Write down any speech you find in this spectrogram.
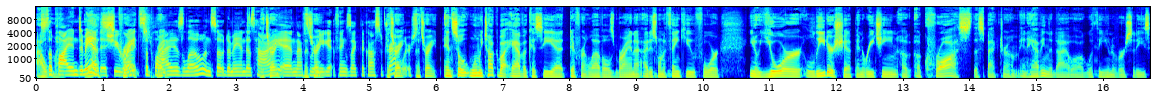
out- supply and demand Yes, issue, correct, right? Supply right. is low, and so demand is high, That's right. and that's, That's when you get things like the cost of That's travelers. right. That's right. And so when we talk about advocacy at different levels, Brian, I, I just want to thank you for, you know, your leadership in reaching a, across the spectrum and having the dialogue with the universities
